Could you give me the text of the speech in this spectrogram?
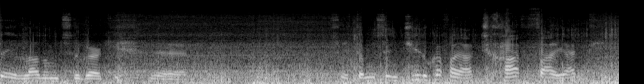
sei lá o nome desse lugar aqui. É, estamos no sentido Cafaiate. Cafaiate.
